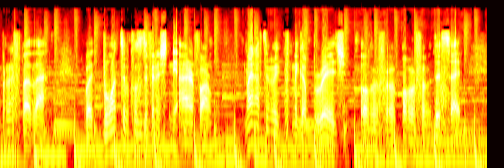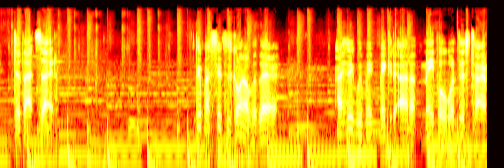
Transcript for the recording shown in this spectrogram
But enough about that. But, but once I'm closer to finishing the iron farm, I might have to make make a bridge over from over from this side to that side. I think my since is going over there. I think we may make it out of Maplewood this time.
